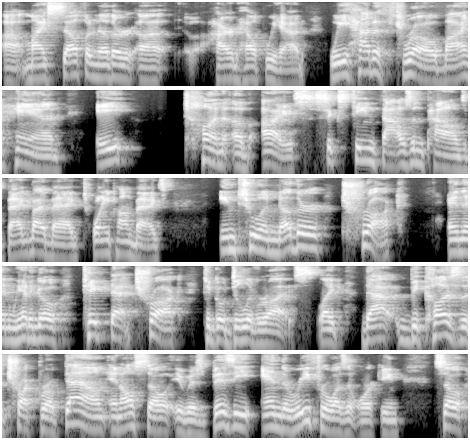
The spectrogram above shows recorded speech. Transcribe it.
uh, myself and another uh, hired help we had, we had to throw by hand eight ton of ice, 16,000 pounds, bag by bag, 20 pound bags, into another truck. And then we had to go take that truck to go deliver ice. Like that, because the truck broke down and also it was busy and the reefer wasn't working. So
